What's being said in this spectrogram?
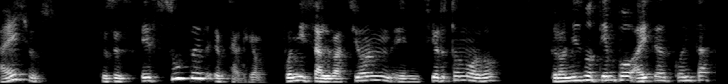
a ellos. Entonces es súper, o sea, digamos, fue mi salvación en cierto modo, pero al mismo tiempo ahí te das cuenta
